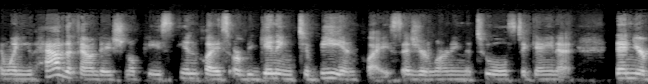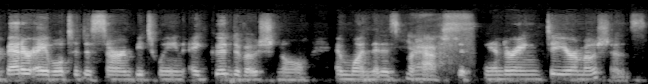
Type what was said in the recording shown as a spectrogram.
And when you have the foundational piece in place or beginning to be in place as you're learning the tools to gain it, then you're better able to discern between a good devotional and one that is perhaps yes. just pandering to your emotions.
